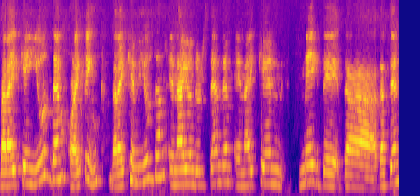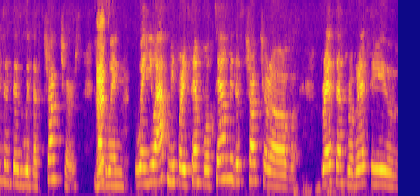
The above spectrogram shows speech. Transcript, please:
but I can use them, or I think that I can use them and I understand them and I can make the, the, the sentences with the structures. But when, when you ask me, for example, tell me the structure of present, progressive,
